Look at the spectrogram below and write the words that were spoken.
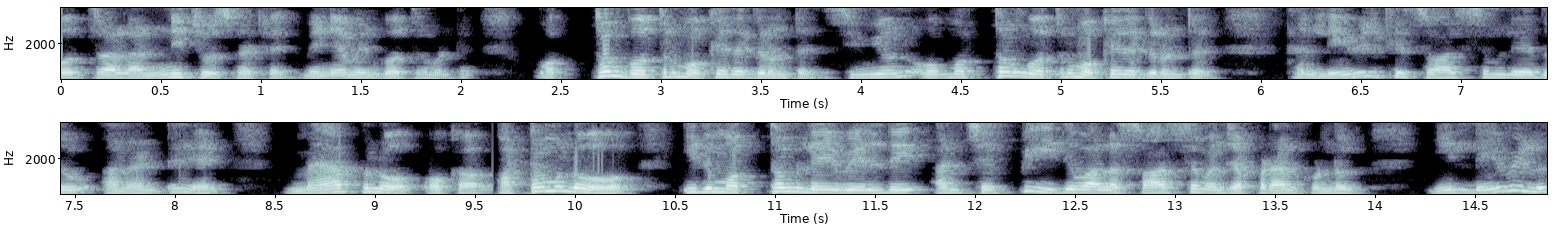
గోత్రాలు అన్నీ చూసినట్లయితే బెన్యామిన్ గోత్రం అంటే మొత్తం గోత్రం ఒకే దగ్గర ఉంటుంది. సిమియోన్ ఓ మొత్తం గోత్రం ఒకే దగ్గర ఉంటుంది. కానీ లేవీలకి స్వాస్యం లేదు అని అంటే మ్యాప్లో ఒక పట్టములో ఇది మొత్తం లేవీల్ది అని చెప్పి ఇది వాళ్ళ స్వాస్యం అని చెప్పడానికి ఉండదు. ఈ లేవీలు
